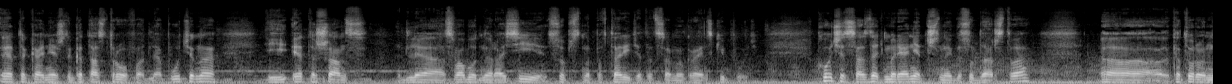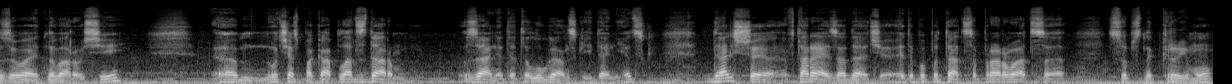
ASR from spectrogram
это, конечно, катастрофа для Путина, и это шанс для свободной России, собственно, повторить этот самый украинский путь хочет создать марионеточное государство, э, которое называют Новороссией. Эм, вот сейчас пока плацдарм занят, это Луганск и Донецк. Дальше вторая задача – это попытаться прорваться, собственно, к Крыму.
